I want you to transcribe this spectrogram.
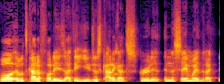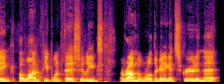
well, what's kind of funny is I think you just kind of got screwed in the same way that I think a lot of people in fantasy leagues around the world are going to get screwed in that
